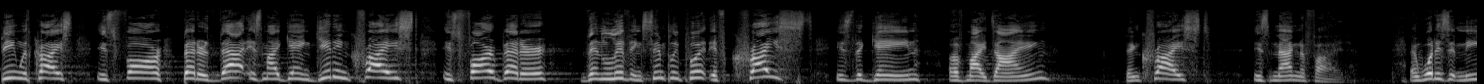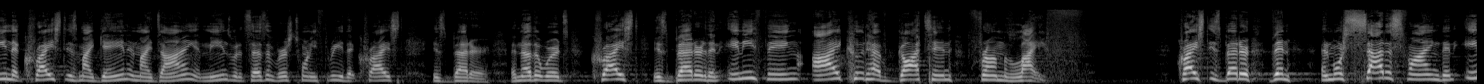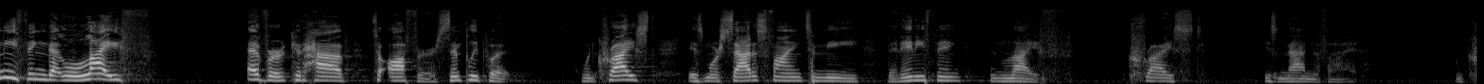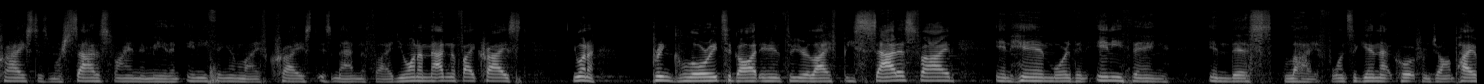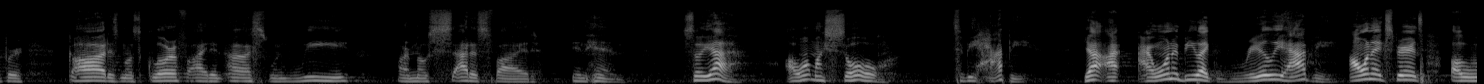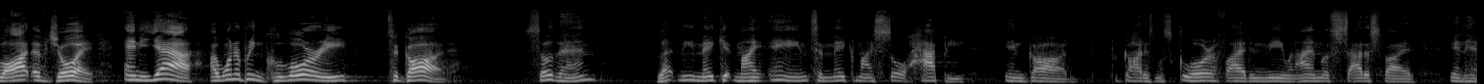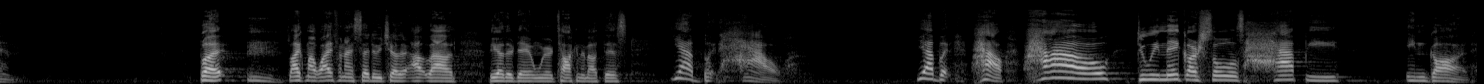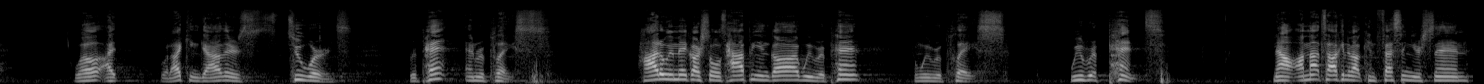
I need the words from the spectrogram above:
being with Christ, is far better. That is my gain. Getting Christ is far better than living. Simply put, if Christ is the gain of my dying, then Christ is magnified. And what does it mean that Christ is my gain in my dying? It means what it says in verse 23 that Christ is better. In other words, Christ is better than anything I could have gotten from life. Christ is better than and more satisfying than anything that life ever could have to offer. Simply put, When Christ is more satisfying to me than anything in life, Christ is magnified. When Christ is more satisfying to me than anything in life, Christ is magnified. You want to magnify Christ? You want to bring glory to God in and through your life? Be satisfied in Him more than anything in this life. Once again, that quote from John Piper God is most glorified in us when we are most satisfied in Him. So, yeah, I want my soul to be happy. Yeah, I, I want to be like really happy. I want to experience a lot of joy. And yeah, I want to bring glory to God. So then, let me make it my aim to make my soul happy in God. For God is most glorified in me when I am most satisfied in Him. But, like my wife and I said to each other out loud the other day when we were talking about this, yeah, but how? Yeah, but how? How do we make our souls happy in God? Well, I, what I can gather is two words repent and replace. How do we make our souls happy in God? We repent and we replace. We repent. Now, I'm not talking about confessing your sin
